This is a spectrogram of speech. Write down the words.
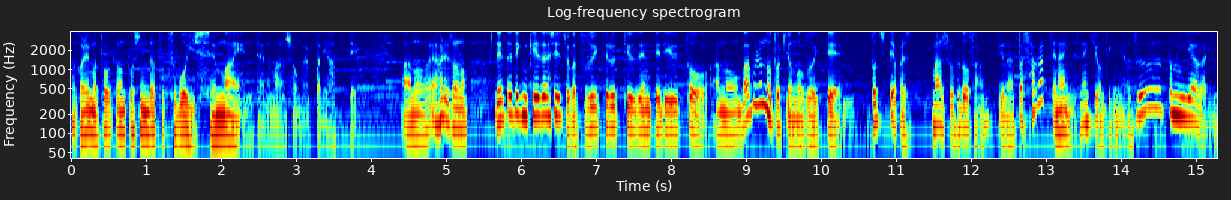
だから今東京の都心だと坪1000万円みたいなマンションがやっぱりあって。あのやはりその全体的に経済成長が続いてるっていう前提でいうとあのバブルの時を除いて土地ってやっぱりマンション不動産っていうのはやっぱり下がってないんですね基本的には。ずっと右上がり。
